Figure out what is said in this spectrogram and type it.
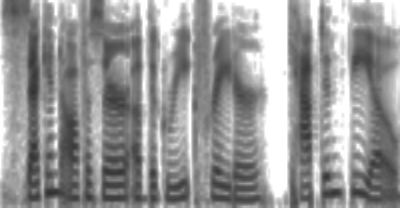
second officer of the Greek freighter, Captain Theo,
